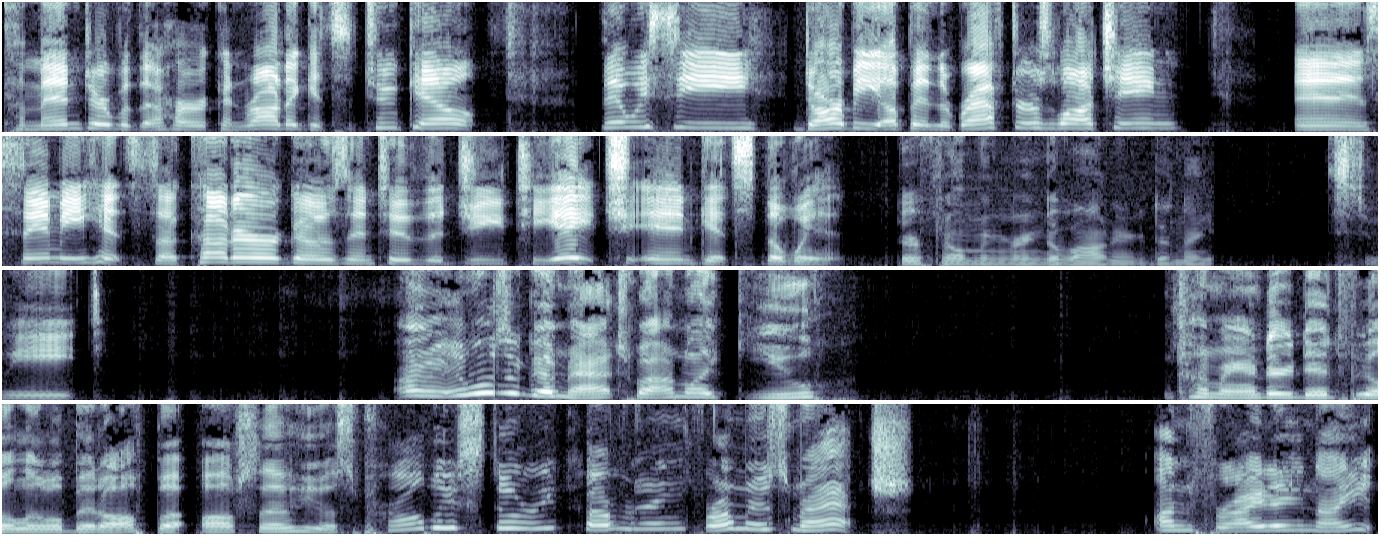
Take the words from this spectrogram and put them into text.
Komander with a Hurricane Rana gets a two count. Then we see Darby up in the rafters watching. And Sammy hits the cutter, goes into the GTH, and gets the win. They're filming Ring of Honor tonight. Sweet. I mean, it was a good match, but I'm like you. Komander did feel a little bit off, but also he was probably still recovering from his match on Friday night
